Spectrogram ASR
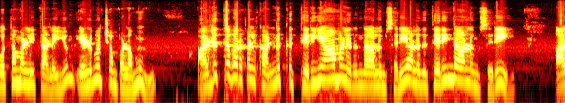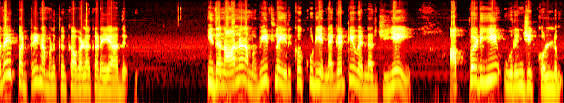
கொத்தமல்லி தழையும் எலுமிச்சம்பழமும் அடுத்தவர்கள் கண்ணுக்கு தெரியாமல் இருந்தாலும் சரி அல்லது தெரிந்தாலும் சரி அதை பற்றி நம்மளுக்கு கவலை கிடையாது. இதனால நம்ம வீட்டில் இருக்கக்கூடிய நெகட்டிவ் எனர்ஜியை அப்படியே உறிஞ்சிக்கொள்ளும்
